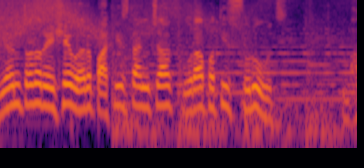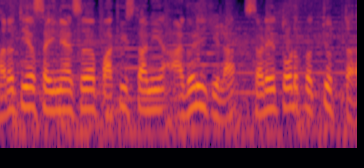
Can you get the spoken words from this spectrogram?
नियंत्रण रेषेवर पाकिस्तानच्या कुरापती सुरूच भारतीय सैन्याचं पाकिस्तानी आगळीकीला सडेतोड प्रत्युत्तर.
